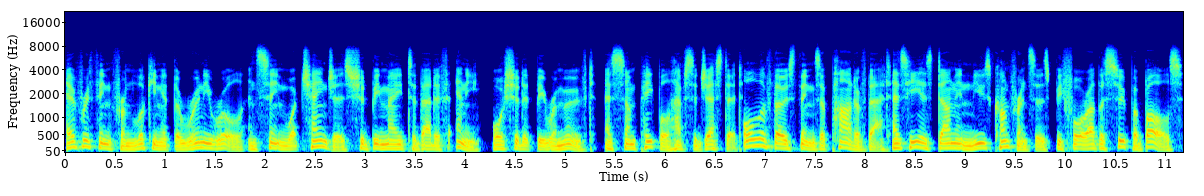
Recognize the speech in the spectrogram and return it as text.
everything from looking at the Rooney Rule and seeing what changes should be made to that if any, or should it be removed, as some people have suggested. All of those things are part of that. As he has done in news conferences before other Super Bowls,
